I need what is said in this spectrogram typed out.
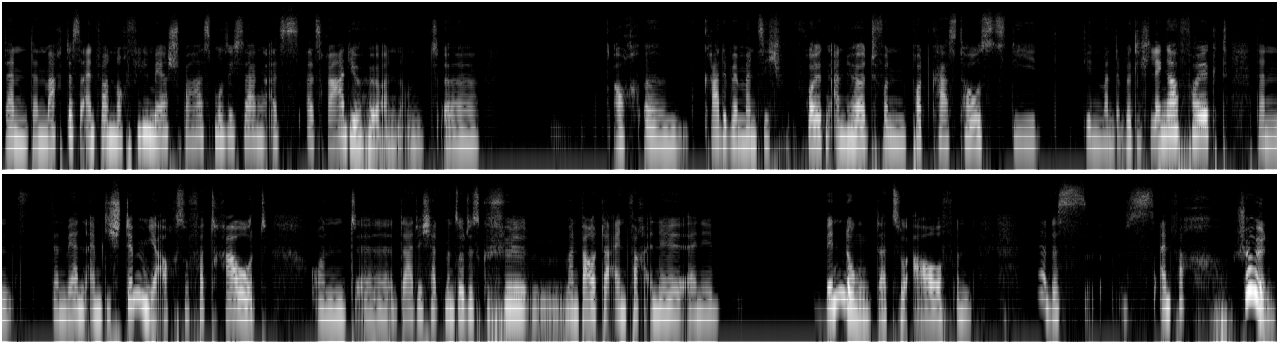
dann, dann macht das einfach noch viel mehr Spaß, muss ich sagen, als, als Radio hören. Und äh, auch ähm, gerade wenn man sich Folgen anhört von Podcast-Hosts, die, denen man wirklich länger folgt, dann dann werden einem die Stimmen ja auch so vertraut. Und äh, dadurch hat man so das Gefühl, man baut da einfach eine, eine Bindung dazu auf. Und ja, das ist einfach schön.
